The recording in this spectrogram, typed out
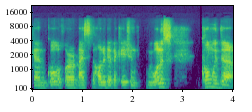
can go for a nice holiday vacation. We always come with the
